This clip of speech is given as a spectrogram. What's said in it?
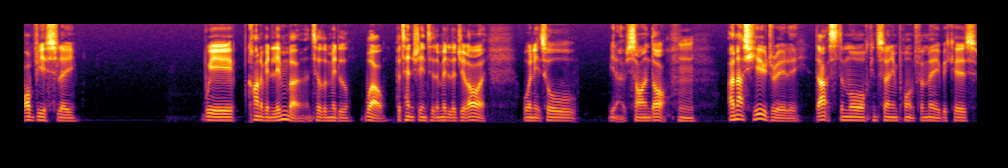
obviously, we're kind of in limbo until the middle, well, potentially into the middle of July, when it's all, you know, signed off. Mm. And that's huge, really. That's the more concerning point for me because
